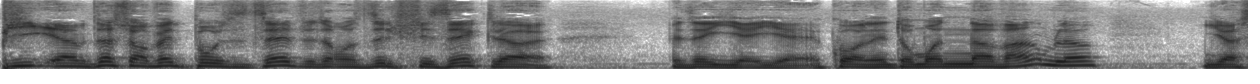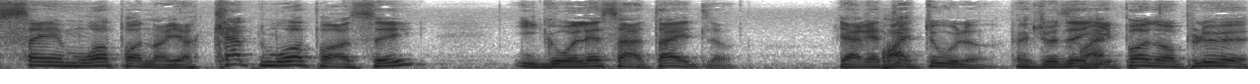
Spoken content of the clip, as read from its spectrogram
Puis, en si on veut être positif, on se dit le physique, là. Il quoi, on est au mois de novembre, là. Il y a cinq mois, pas, il y a quatre mois passés, il gaulait sa tête, là. Il arrêtait Ouais. tout, là. Fait que je veux dire, Ouais. il est pas non plus, euh,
